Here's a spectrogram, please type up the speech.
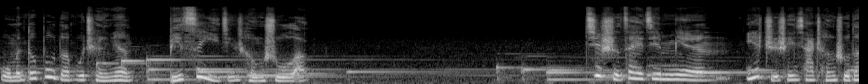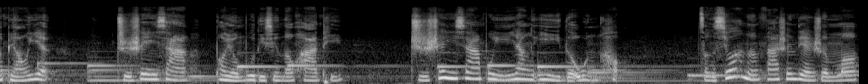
我们都不得不承认彼此已经成熟了。即使再见面，也只剩下成熟的表演，只剩下抱有目的性的话题，只剩下不一样意义的问候。总希望能发生点什么，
